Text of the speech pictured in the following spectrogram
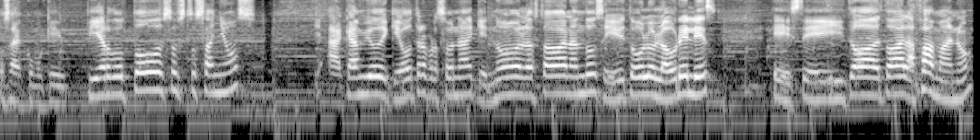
O sea, como que pierdo todos estos años a cambio de que otra persona que no lo estaba ganando se lleve todos los laureles este, y toda, toda la fama, ¿no?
